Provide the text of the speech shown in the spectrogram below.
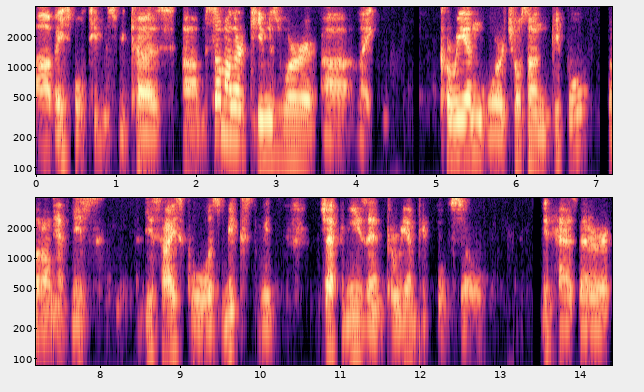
uh, baseball teams because um, some other teams were uh, like Korean or Chosun people, but um, Yeah. this this high school was mixed with Japanese and Korean people, so it has better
